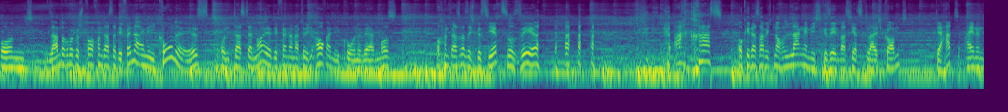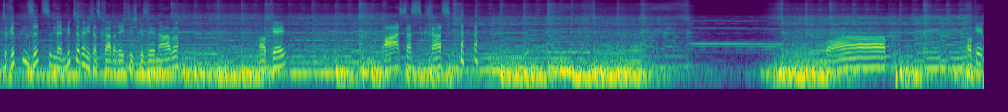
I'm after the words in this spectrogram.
Und sie haben darüber gesprochen, dass der Defender eine Ikone ist und dass der neue Defender natürlich auch eine Ikone werden muss. Und das, was ich bis jetzt so sehe. Ach krass. Okay, das habe ich noch lange nicht gesehen, was jetzt gleich kommt. Der hat einen dritten Sitz in der Mitte, wenn ich das gerade richtig gesehen habe. Okay. Boah, ist das krass. Boah. Okay,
